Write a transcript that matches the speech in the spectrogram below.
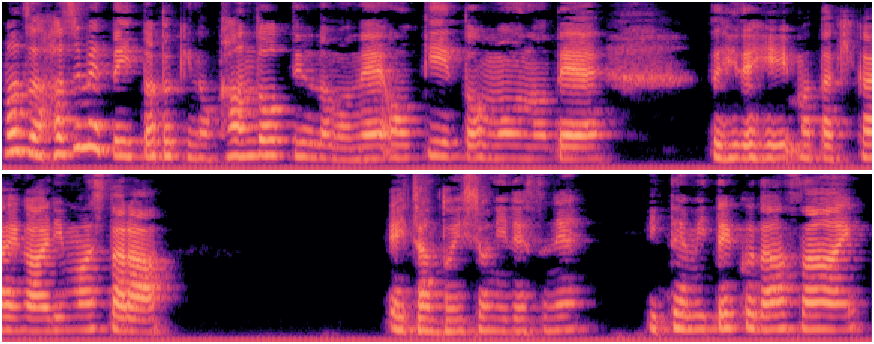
まず初めて行った時の感動っていうのもね、大きいと思うので、ぜひぜひまた機会がありましたら、A ちゃんと一緒にですね、行ってみてください。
